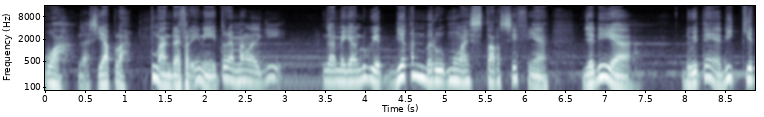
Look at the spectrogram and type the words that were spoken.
wah nggak siap lah. Cuman driver ini itu emang lagi nggak megang duit. Dia kan baru mulai start shiftnya. Jadi ya duitnya ya dikit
